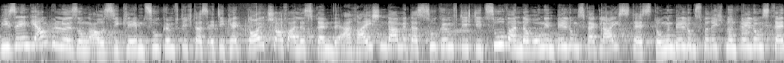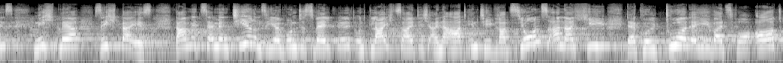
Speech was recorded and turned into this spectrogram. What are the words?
Wie sehen die Ampellösungen aus? Sie kleben zukünftig das Etikett Deutsch auf alles Fremde, erreichen damit, dass zukünftig die Zuwanderung in Bildungsvergleichstestungen, Bildungsberichten und Bildungstrends nicht mehr sichtbar ist. Damit zementieren Sie Ihr buntes Weltbild und gleichzeitig eine Art Integrationsanarchie der Kultur der jeweils vor Ort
